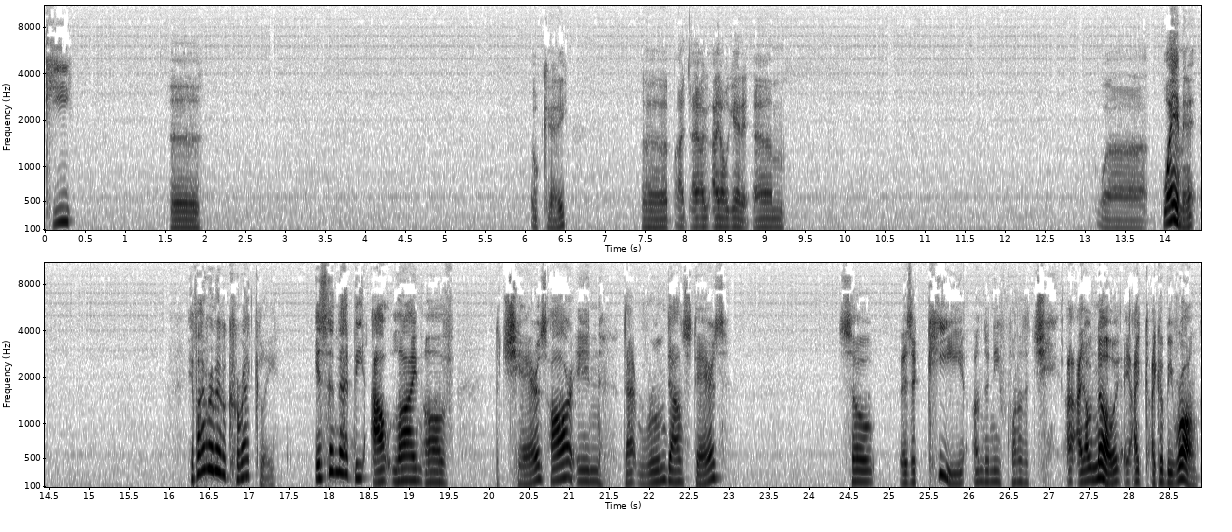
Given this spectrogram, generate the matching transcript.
Key. Uh. Okay. Uh, I, I, I don't get it. Um, uh, wait a minute. If I remember correctly, isn't that the outline of the chairs are in that room downstairs? So there's a key underneath one of the chairs. I, I don't know. I, I, I could be wrong.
